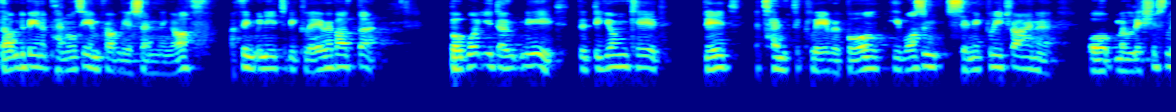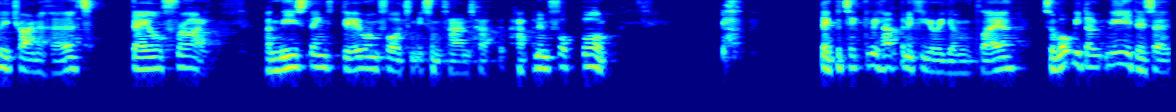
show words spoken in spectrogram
that would have been a penalty and probably a sending off. I think we need to be clear about that. But what you don't need, that the young kid did attempt to clear a ball. He wasn't cynically trying to or maliciously trying to hurt Dael Fry. And these things do, unfortunately, sometimes happen in football. They particularly happen if you're a young player. So, what we don't need is a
